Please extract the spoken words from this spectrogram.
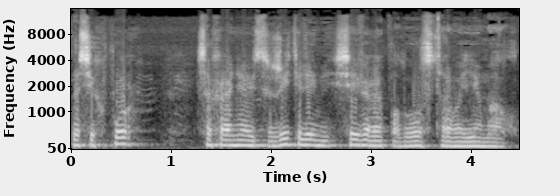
до сих пор сохраняются жителями севера полуострова Ямал.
